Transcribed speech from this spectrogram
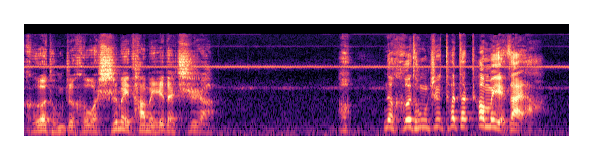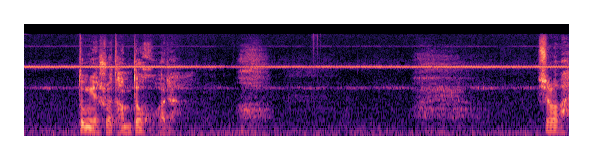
何同志和我师妹他们也得吃啊。啊，那何同志他他他们也在啊。东野说他们都活着。哦。徐老板，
